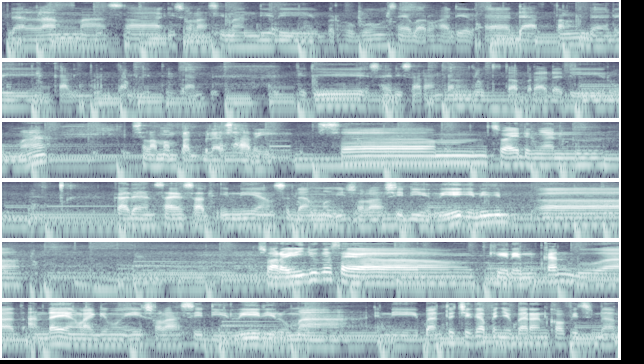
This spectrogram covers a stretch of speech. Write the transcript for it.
dalam masa isolasi mandiri. Berhubung saya baru hadir eh, datang dari Kalimantan gitu kan. Jadi saya disarankan untuk tetap berada di rumah selama 14 hari. Sesuai dengan keadaan saya saat ini yang sedang mengisolasi diri ini uh, suara ini juga saya kirimkan buat anda yang lagi mengisolasi diri di rumah ini bantu cegah penyebaran COVID-19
